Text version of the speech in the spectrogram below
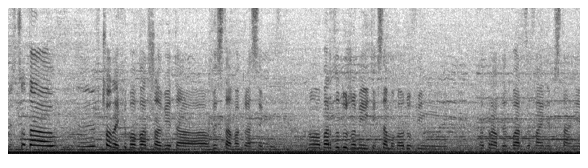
Wiesz Co ta e, wczoraj chyba w Warszawie ta wystawa klasyków. No bardzo dużo mieli tych samochodów i naprawdę w bardzo fajnym stanie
